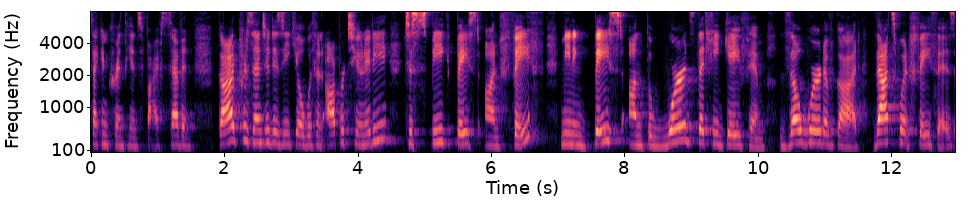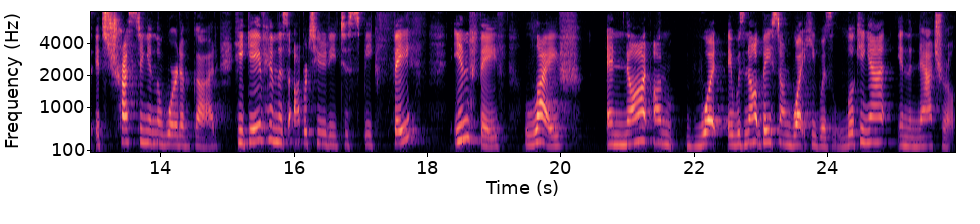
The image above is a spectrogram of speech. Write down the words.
2 Corinthians 5 7. God presented Ezekiel with an opportunity to speak based on faith, meaning based on the words that he gave him, the word of God. That's what faith is. It's trusting in the word of God. He gave him this opportunity to speak faith, in faith, life, and not on what, it was not based on what he was looking at in the natural.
